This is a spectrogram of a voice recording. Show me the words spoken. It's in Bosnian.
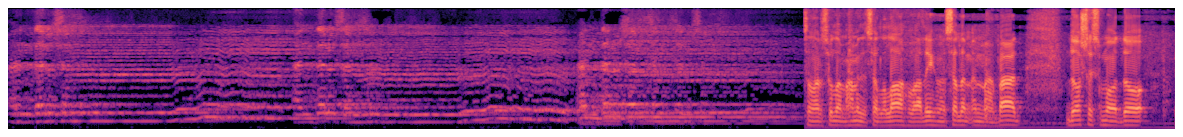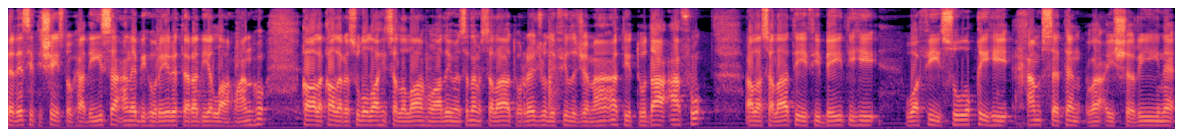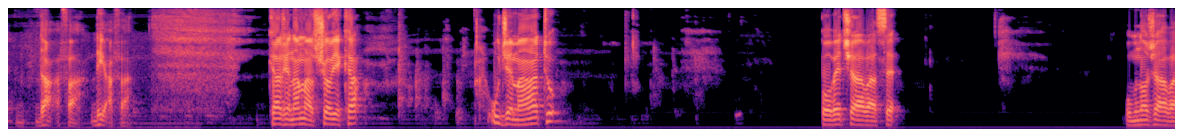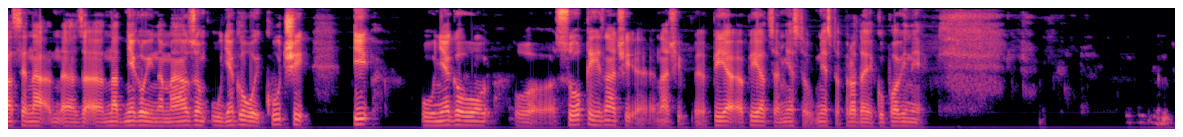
Andalusam Andalusam Andalusam Andalusam Rasulullah Muhammed sallallahu alaihi wa sallam emma ba'd došli smo do 56. hadisa a nebi Hurereta radijallahu anhu kala kala Rasulullah sallallahu alaihi wa sallam salatu ređuli fil džemaati tuda'afu ala salati fi bejtihi وفي سوقه خمسة وعشرين wa išrine da'fa kaže namaz čovjeka u džematu povećava se umnožava se na, na, nad njegovim namazom u njegovoj kući i u njegovom suki, znači, e, znači pija, pijaca, mjesto, mjesto prodaje kupovine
